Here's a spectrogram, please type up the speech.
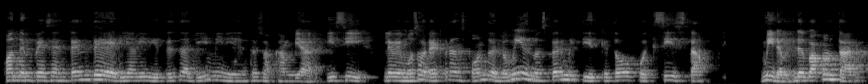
cuando empecé a entender y a vivir desde allí, mi vida empezó a cambiar. Y si le vemos ahora el trasfondo, es lo mismo, es permitir que todo coexista. Miren, les voy a contar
